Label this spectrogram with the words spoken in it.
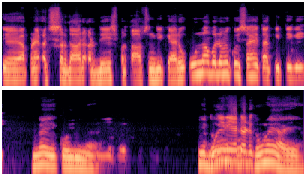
ਤੇ ਆਪਣੇ ਅਚ- ਸਰਦਾਰ ਅਰਦੇਸ਼ ਪ੍ਰਤਾਪ ਸਿੰਘ ਜੀ ਕਹਿ ਰਹੇ ਉਹਨਾਂ ਵੱਲੋਂ ਵੀ ਕੋਈ ਸਹਾਇਤਾ ਕੀਤੀ ਗਈ? ਨਹੀਂ ਕੋਈ ਨਹੀਂ ਆਇਆ। ਇਹ ਕੋਈ ਨਹੀਂ ਆਇਆ ਤੁਹਾਡੇ? ਦੋਵੇਂ ਆਏ ਆ।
